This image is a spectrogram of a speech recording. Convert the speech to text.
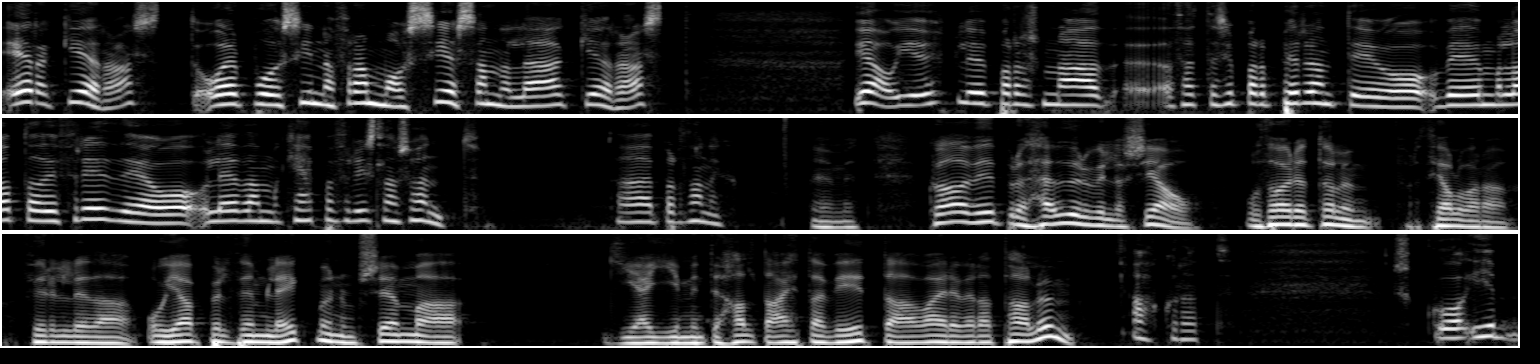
er að gerast og er búið að sína fram á að sé sannlega að gerast já, ég upplifið bara svona að, þetta sé bara pyrrandi og við erum að láta því friði og lefaðum að keppa fyrir Íslands hönd. Það er bara þannig. Einmitt. Hvaða viðbröð hefur vilja sjá? Og þá er ég að tala um þjálfara, fyrirliða og jafnvel þeim leikmönnum sem að já, ég myndi halda ætti að vita að væri verið að tala um. Akkurat. Sko, ég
